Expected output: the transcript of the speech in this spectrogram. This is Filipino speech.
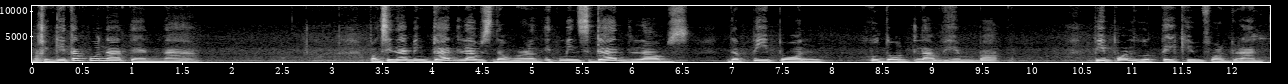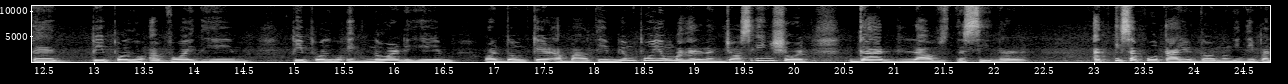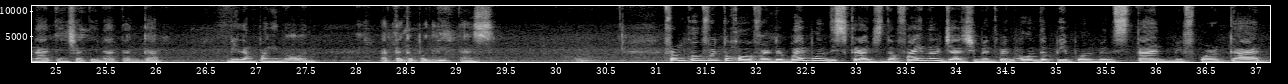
makikita po natin na pag sinabing God loves the world, it means God loves the people who don't love Him back. People who take Him for granted, people who avoid Him, people who ignored Him, or don't care about Him. Yun po yung mahal ng Diyos. In short, God loves the sinner. At isa po tayo doon nung hindi pa natin siya tinatanggap bilang Panginoon at tagapagligtas. From cover to cover, the Bible describes the final judgment when all the people will stand before God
